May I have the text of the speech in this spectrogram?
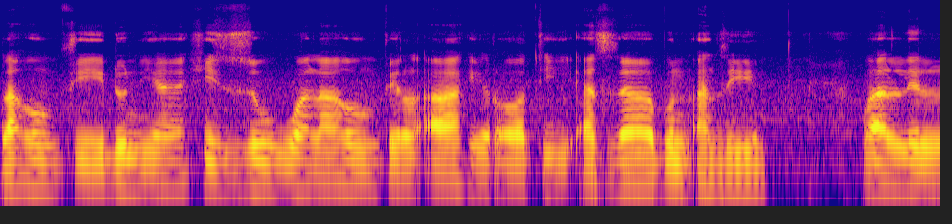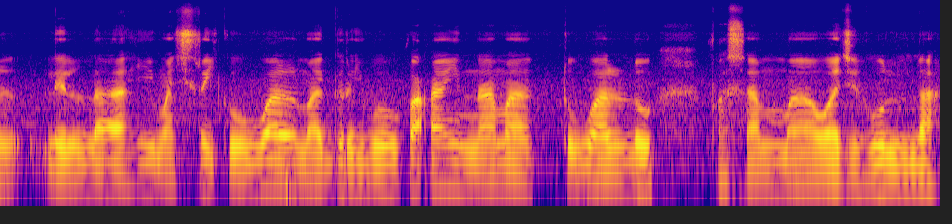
lahum fi dunya khizyun wa lahum fil akhirati adzabun azim. Walillahi masyriqu wal maghribu fa aynama tuwallu fasamma wajhullah.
